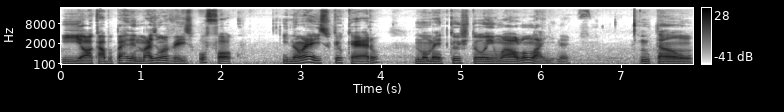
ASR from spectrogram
e eu acabo perdendo mais uma vez o foco. E não é isso que eu quero no momento que eu estou em uma aula online, né? Então,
